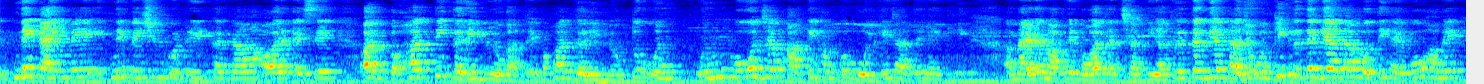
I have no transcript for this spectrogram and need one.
इतने टाइम में इतने पेशेंट को ट्रीट करना और ऐसे, और बहुत ही गरीब लोग आते हैं, बहुत गरीब लोग। तो उन उन वो जब आके हमको बोल के जाते हैं कि, मैडम, आपने बहुत अच्छा किया, कृतज्ञता, जो उनकी कृतज्ञता होती है, वो हमें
